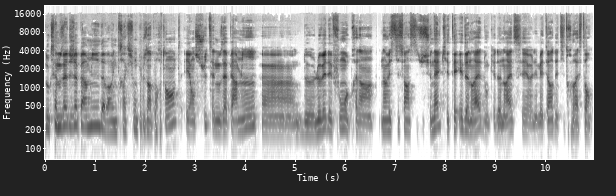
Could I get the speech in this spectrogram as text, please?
Donc ça nous a déjà permis d'avoir une traction plus importante et ensuite ça nous a permis euh, de lever des fonds auprès d'un investisseur institutionnel qui était Edenred. Donc Edenred, c'est euh, l'émetteur des titres restaurants.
